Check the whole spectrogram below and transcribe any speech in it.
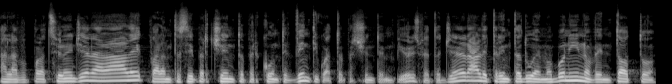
alla popolazione in generale, 46% per Conte, 24% in più rispetto al generale, 32 Mabonino, 28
